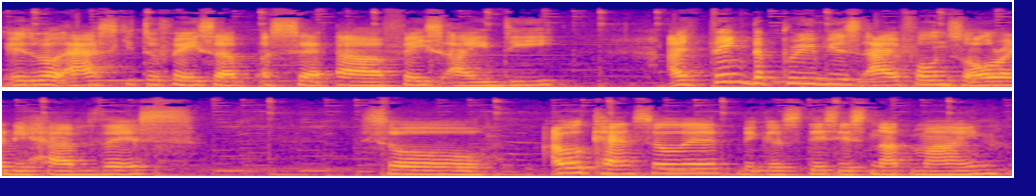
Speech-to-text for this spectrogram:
it will ask you to face up a set, uh, face ID. I think the previous iPhones already have this. So I will cancel it because this is not mine.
